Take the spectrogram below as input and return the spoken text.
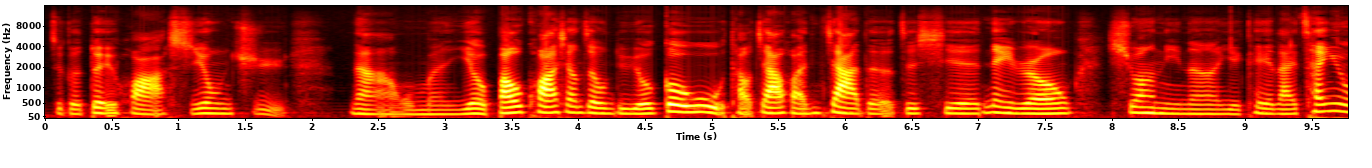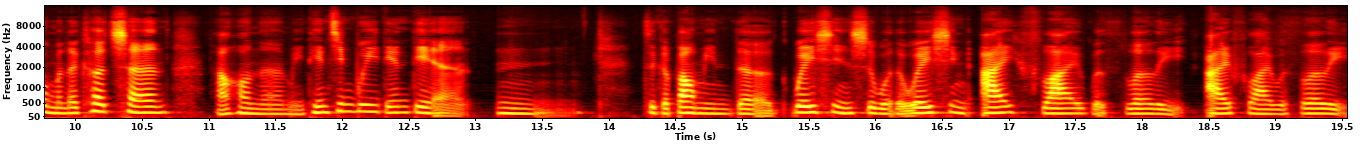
这个对话实用句。那我们也有包括像这种旅游购物、讨价还价的这些内容，希望你呢也可以来参与我们的课程，然后呢每天进步一点点。嗯，这个报名的微信是我的微信，I fly with Lily，I fly with Lily。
